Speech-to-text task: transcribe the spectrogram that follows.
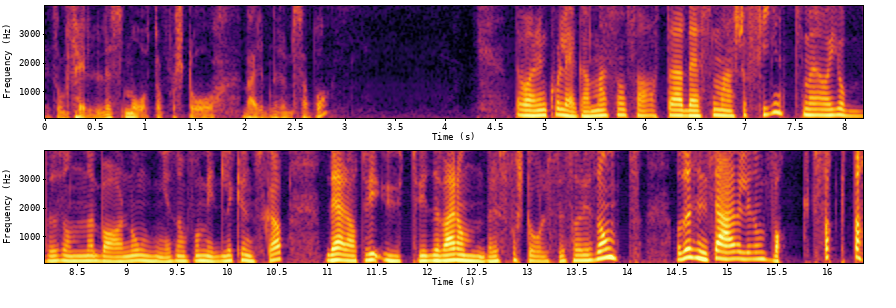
litt sånn felles måte å forstå verden rundt seg på? Det var en kollega av meg som sa at det som er så fint med å jobbe sånn med barn og unge som formidler kunnskap, det er at vi utvider hverandres forståelseshorisont. Og det syns jeg er veldig sånn vakkert sagt, da.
